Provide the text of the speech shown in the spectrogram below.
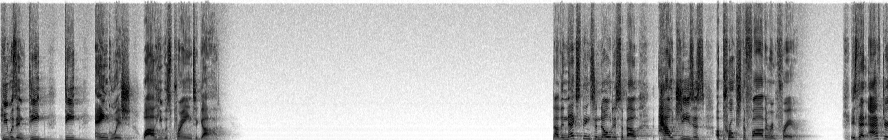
he was in deep, deep anguish while he was praying to God. Now, the next thing to notice about how Jesus approached the Father in prayer is that after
